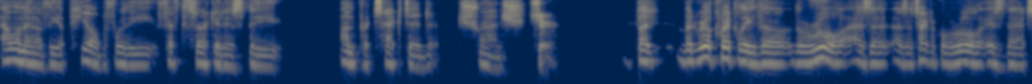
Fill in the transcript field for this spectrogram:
element of the appeal before the Fifth Circuit is the unprotected trench. Sure. But but real quickly, the the rule as a as a technical rule is that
